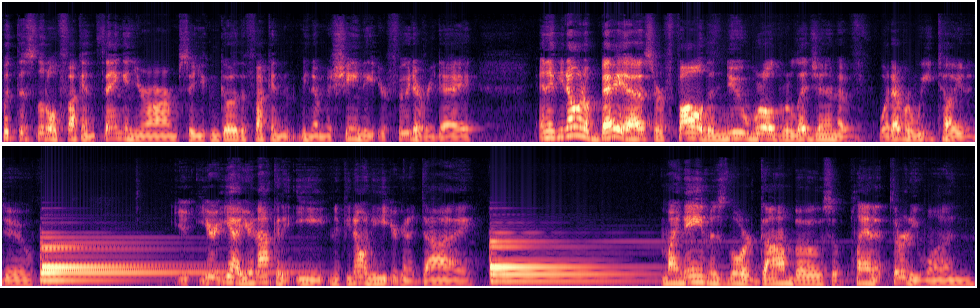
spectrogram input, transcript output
put this little fucking thing in your arm so you can go to the fucking, you know, machine to get your food every day." And if you don't obey us or follow the new world religion of whatever we tell you to do, you're, yeah, you're not going to eat. And if you don't eat, you're going to die. My name is Lord Gombos of Planet 31.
